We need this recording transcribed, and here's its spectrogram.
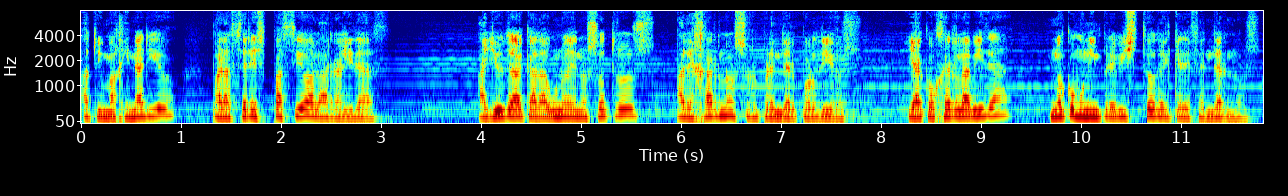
a tu imaginario para hacer espacio a la realidad, ayuda a cada uno de nosotros a dejarnos sorprender por Dios y a coger la vida no como un imprevisto del que defendernos,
